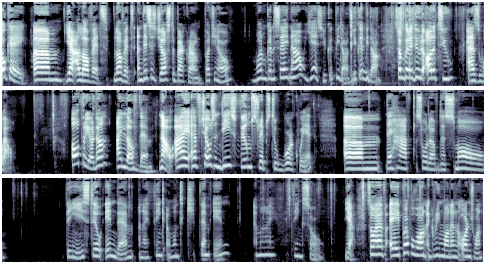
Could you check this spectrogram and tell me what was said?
Okay. Um, yeah, I love it. Love it. And this is just the background. But you know, what I'm going to say now? Yes, you could be done. You could be done. So I'm going to do the other two as well. All three are done. I love them. Now, I have chosen these film strips to work with. Um, they have sort of the small thingy still in them. And I think I want to keep them in. Am I? I think so. Yeah, so I have a purple one, a green one, and an orange one.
